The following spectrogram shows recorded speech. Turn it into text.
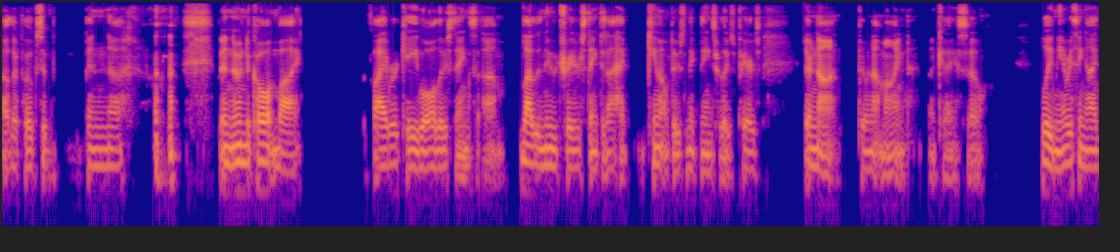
other folks have been uh, been known to call it by. Fiber, cable, all those things. Um, a lot of the new traders think that I came up with those nicknames for those pairs. They're not. They're not mine. Okay, so believe me, everything I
